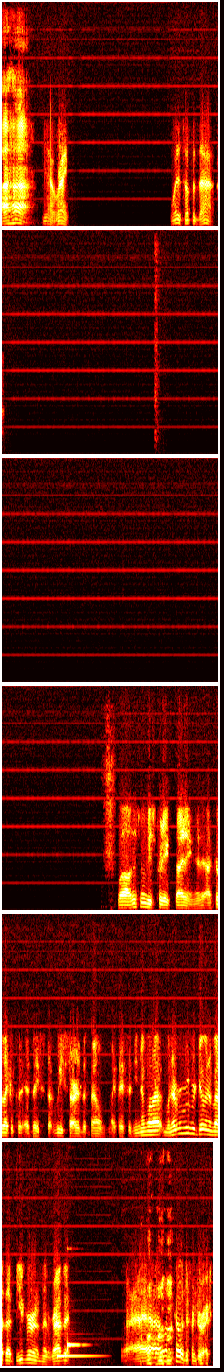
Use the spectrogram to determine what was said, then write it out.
Uh huh. Yeah, right. What is up with that? Well, this movie's pretty exciting. I I feel like it's a, they st- restarted the film. Like they said, you know what? Whatever we were doing about that beaver and the rabbit, uh, let's go a different direction.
